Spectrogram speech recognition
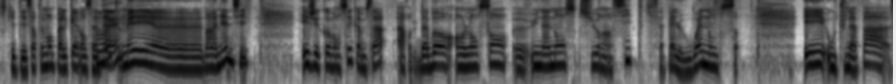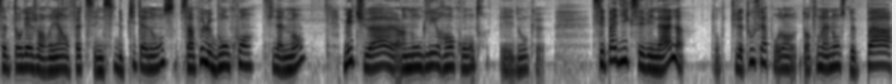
ce qui était certainement pas le cas dans sa tête, mais dans la mienne, si. Et j'ai commencé comme ça, d'abord en lançant euh, une annonce sur un site qui s'appelle Wannonce. Et où tu n'as pas, ça ne t'engage en rien, en fait, c'est une site de petite annonce. C'est un peu le bon coin, finalement. Mais tu as un onglet rencontre. Et donc, euh, c'est pas dit que c'est vénal. Donc, tu dois tout faire pour, dans, dans ton annonce, ne pas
